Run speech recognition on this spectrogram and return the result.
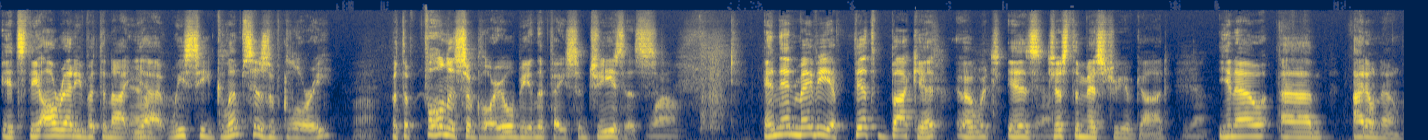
it's the already but the not yet. We see glimpses of glory, but the fullness of glory will be in the face of Jesus. Wow. And then maybe a fifth bucket, uh, which is Yeah. just the mystery of God. Yeah. You know, um, I don't know.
